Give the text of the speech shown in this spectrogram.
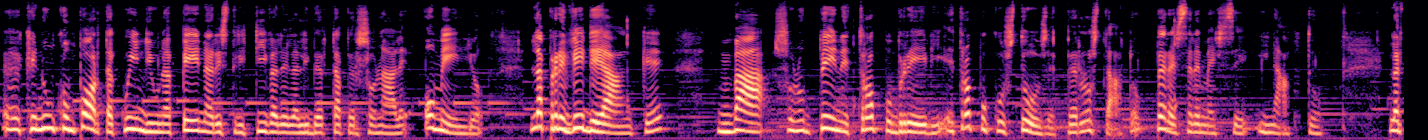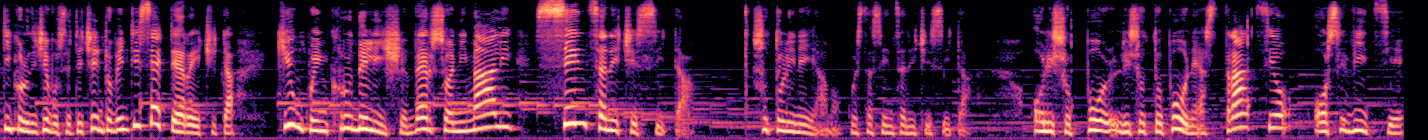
eh, che non comporta quindi una pena restrittiva della libertà personale, o meglio, la prevede anche, ma sono pene troppo brevi e troppo costose per lo Stato per essere messe in atto. L'articolo, dicevo, 727 recita chiunque incrudelisce verso animali senza necessità. Sottolineiamo questa senza necessità o li, soppo- li sottopone a strazio o sevizie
